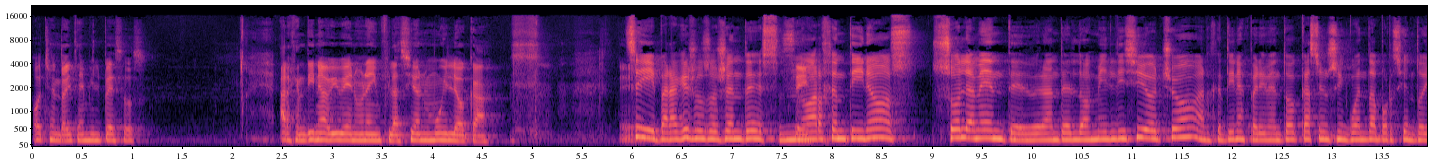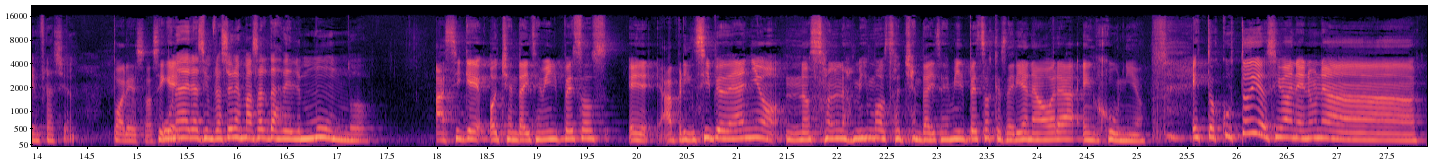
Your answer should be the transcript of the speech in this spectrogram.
86 mil pesos. Argentina vive en una inflación muy loca. Sí, para aquellos oyentes no argentinos, solamente durante el 2018 Argentina experimentó casi un 50% de inflación. Por eso, así Una de las inflaciones más altas del mundo. Así que 86 mil pesos eh, a principio de año no son los mismos 86 mil pesos que serían ahora en junio. Estos custodios iban en una,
